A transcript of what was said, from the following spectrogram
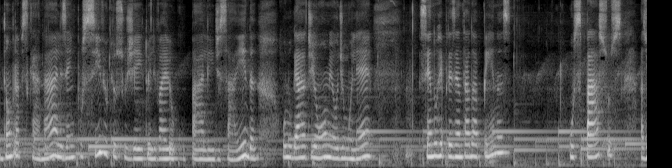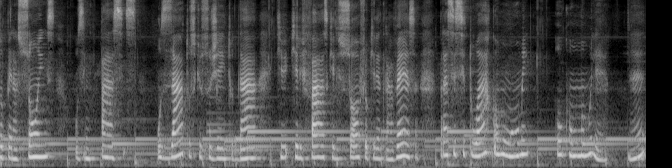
Então, para a psicanálise, é impossível que o sujeito ele vai ocupar ali de saída o lugar de homem ou de mulher, sendo representado apenas os passos, as operações, os impasses, os atos que o sujeito dá, que, que ele faz, que ele sofre ou que ele atravessa, para se situar como um homem ou como uma mulher. Né?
